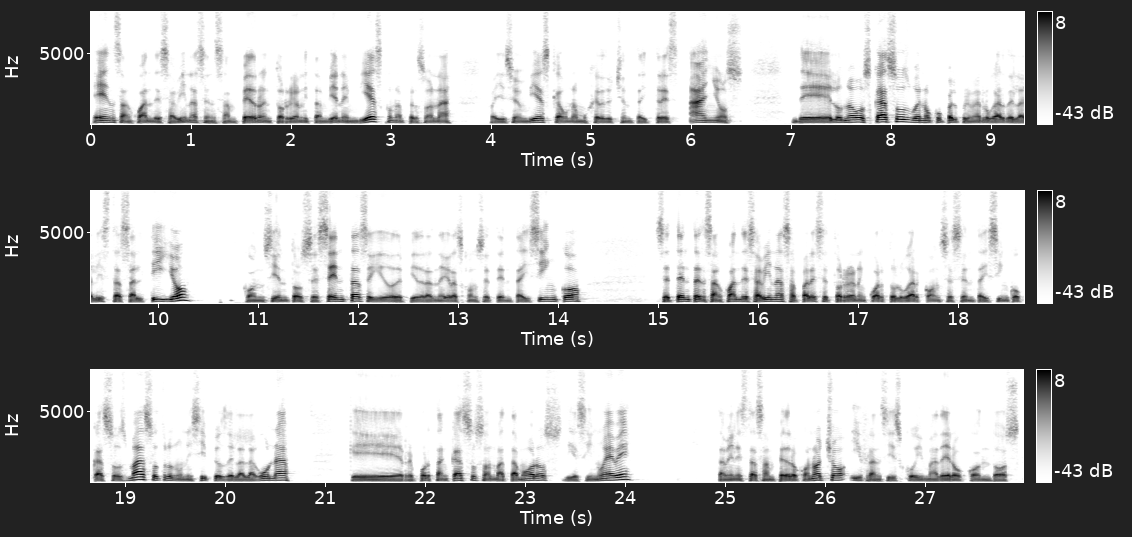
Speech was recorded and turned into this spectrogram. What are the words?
en San Juan de Sabinas, en San Pedro, en Torreón y también en Viesca. Una persona falleció en Viesca, una mujer de 83 años. De los nuevos casos, bueno, ocupa el primer lugar de la lista Saltillo, con 160, seguido de Piedras Negras con 75. 70 en San Juan de Sabinas, aparece Torreón en cuarto lugar con 65 casos más. Otros municipios de la laguna que reportan casos son Matamoros, 19, también está San Pedro con 8 y Francisco y Madero con 2.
